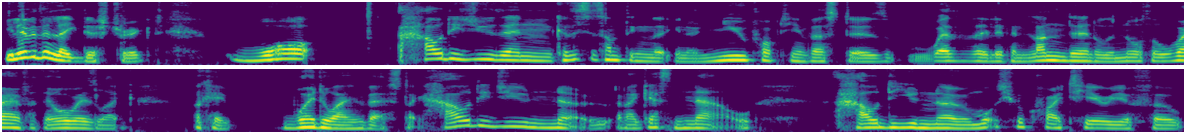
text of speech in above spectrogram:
you live in the Lake District. What? How did you then? Because this is something that you know, new property investors, whether they live in London or the North or wherever, they're always like, okay, where do I invest? Like, how did you know? And I guess now, how do you know? And what's your criteria for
